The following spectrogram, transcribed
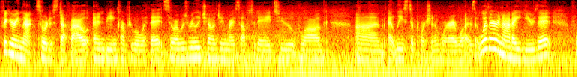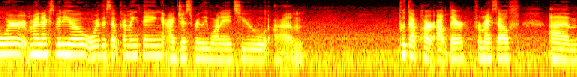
figuring that sort of stuff out and being comfortable with it. So I was really challenging myself today to vlog um, at least a portion of where I was. Whether or not I use it for my next video or this upcoming thing, I just really wanted to um, put that part out there for myself. Um,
